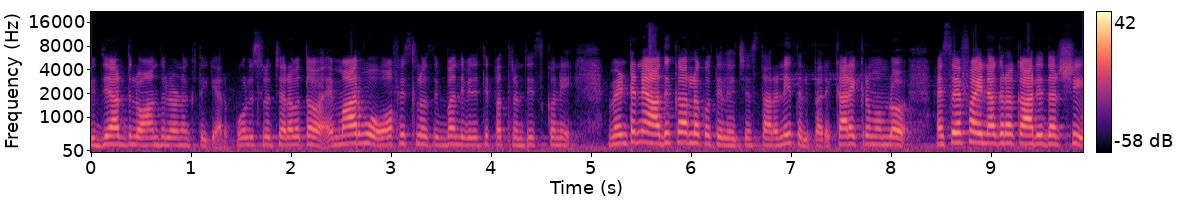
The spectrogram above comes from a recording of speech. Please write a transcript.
విద్యార్థులు ఆందోళనకు దిగారు. పోలీసుల చొరవతో ఎంఆర్ఓ ఆఫీసులో సిబ్బంది వినతి పత్రం తీసుకొని వెంటనే అధికారులకు తెలియజేస్తారని తెలిపారు. కార్యక్రమంలో ఎస్ఎఫ్ఐ నగర కార్యదర్శి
